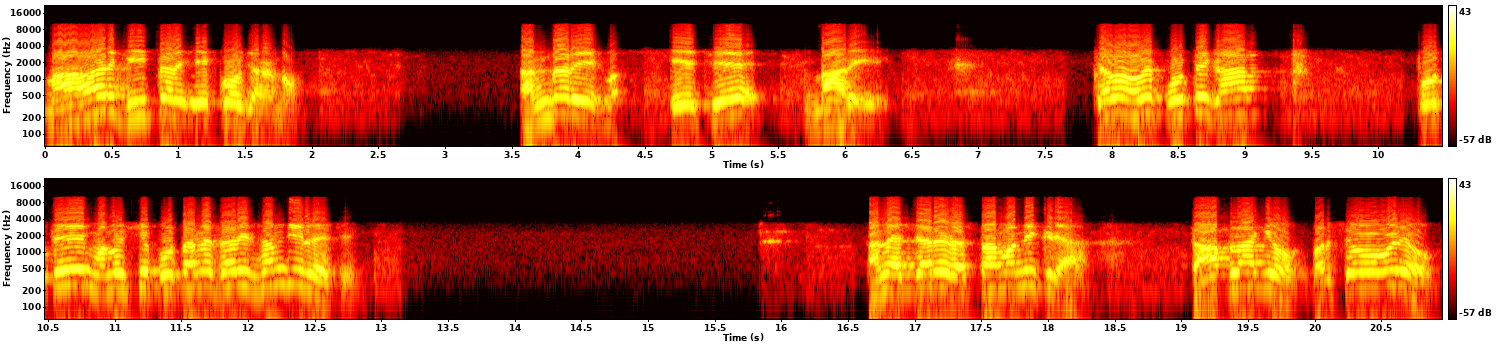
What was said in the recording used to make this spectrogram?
બહાર ભીતર એકો જાણો. અંદર એ છે બારે. ચલો, હવે પોતે ગાંઠ પોતે મનુષ્ય પોતાને શરીર સમજી લે છે. અને અત્યારે રસ્તામાં નીકળ્યા. તાપ લાગ્યો પરસેવો વળ્યો.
